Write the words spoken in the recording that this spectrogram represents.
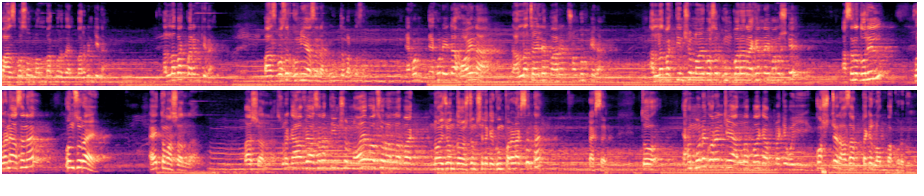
পাঁচ বছর লম্বা করে দেন, পারবেন কি না আল্লাহবাক পারেন কি না পাঁচ বছর ঘুমিয়ে আছেন আপনি, উঠতে পারতেছেন এখন এখন এটা হয় না। আল্লাহ চাইলে পারেন, সম্ভব কিনা? আল্লাহবাক তিনশো নয় বছর ঘুম পাড়া রাখেন নাই মানুষকে? আছে না দলিল? কোরআনে আছে না? কোন সুরায়? এই তো মাশাল্লাহ মাশাল্লাহ সুরা কাহাফে আছে না? তিনশো নয় বছর আল্লাহ পাক নয়জন, দশজন ছেলেকে ঘুম পাড়া রাখছেন না? রাখছেন। তো এখন মনে করেন যে আল্লাহ পাক আপনাকে ওই কষ্টের আজাবটাকে লম্বা করে দিলেন।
